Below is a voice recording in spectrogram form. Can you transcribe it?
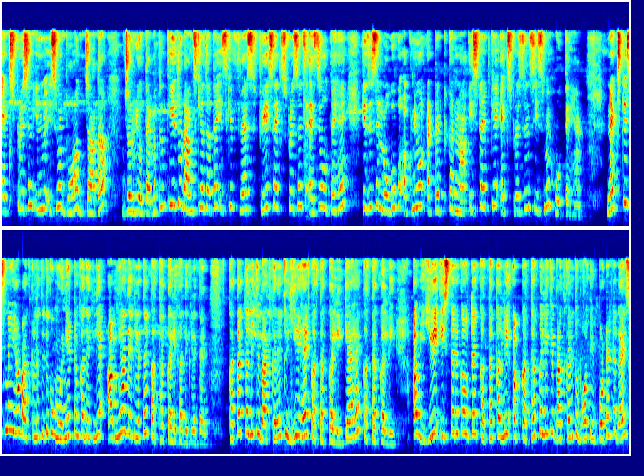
एक्सप्रेशन इनमें, इसमें बहुत ज़्यादा ज़रूरी होता है। मतलब कि ये जो डांस किया जाता है, इसके फेस फेस एक्सप्रेशन ऐसे होते हैं कि जैसे लोगों को अपनी ओर अट्रैक्ट करना, इस टाइप के एक्सप्रेशन इसमें होते हैं। नेक्स्ट इसमें यहाँ बात कर लेते हैं। देखो मोहिनीअट्टम का देख लिया। अब यहाँ देख लेते हैं कथकली का देख लेते हैं। कथकली की बात करें तो ये है कथकली क्या है? कथकली अब ये इस तरह का होता है कथकली अब कथकली की बात करें तो बहुत इंपॉर्टेंट है गाइस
